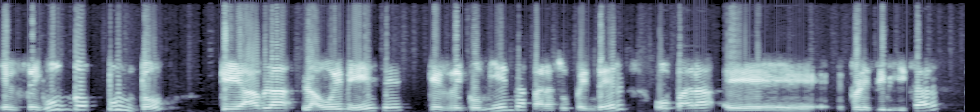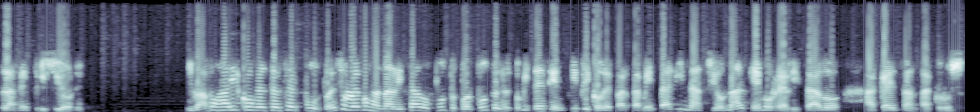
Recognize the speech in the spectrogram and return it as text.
el segundo punto que habla la OMS que recomienda para suspender o para eh, flexibilizar las restricciones. Y vamos a ir con el tercer punto. Eso lo hemos analizado punto por punto en el Comité Científico Departamental y Nacional que hemos realizado acá en Santa Cruz.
